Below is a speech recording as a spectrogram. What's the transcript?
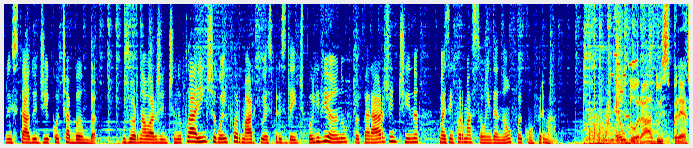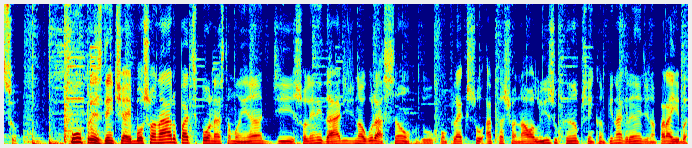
no estado de Cochabamba. O jornal argentino Clarim chegou a informar que o ex-presidente boliviano foi para a Argentina, mas a informação ainda não foi confirmada. Eldorado Expresso. O presidente Jair Bolsonaro participou nesta manhã de solenidade de inauguração do complexo habitacional Aloysio Campos, em Campina Grande, na Paraíba.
